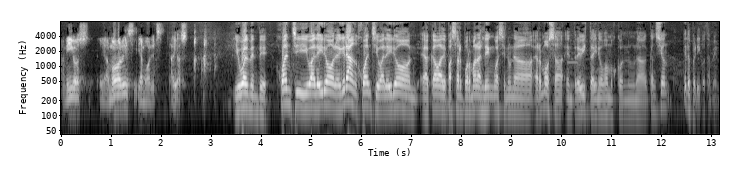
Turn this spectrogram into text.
amigos, eh, amores y amores. Adiós. Igualmente, Juanchi Baleirón, el gran Juanchi Baleirón, acaba de pasar por malas lenguas en una hermosa entrevista y nos vamos con una canción de los Pericos también.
